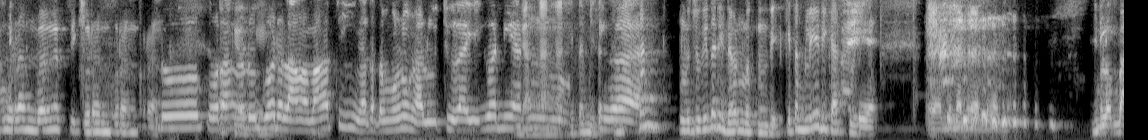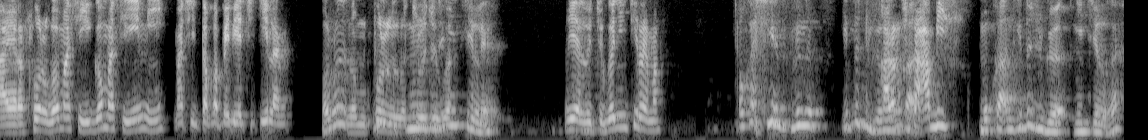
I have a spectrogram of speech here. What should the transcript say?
kurang banget sih, kurang, kurang, kurang. Aduh, kurang. Oke, aduh, oke. gue udah lama banget sih nggak ketemu lu, nggak lucu lagi gue nih. Aduh, enggak, enggak, kita bisa. pusing gua. Kan lucu kita di download nanti. Kita beli di Kaskus. Iya. Ya benar benar. Belum bayar full, gue masih gue masih ini, masih Tokopedia cicilan. Oh, lu, Belum full lu, lucu lucu juga. nyicil ya? Iya lucu gue nyicil emang. Oh, kasihan banget. Itu juga Kadang muka, suka habis. muka gitu juga nyicil kah?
